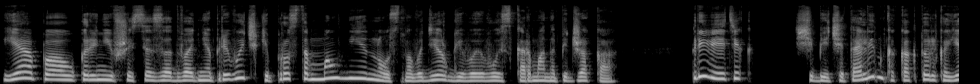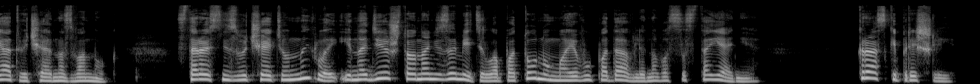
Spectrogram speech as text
Я, по укоренившейся за два дня привычке, просто молниеносно выдергиваю его из кармана пиджака. «Приветик!» Щебечет Алинка, как только я отвечаю на звонок. Стараюсь не звучать уныло и надеюсь, что она не заметила по тону моего подавленного состояния. Краски пришли.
